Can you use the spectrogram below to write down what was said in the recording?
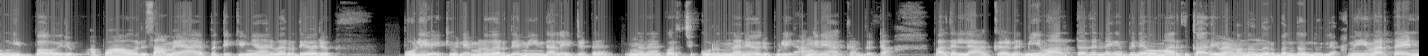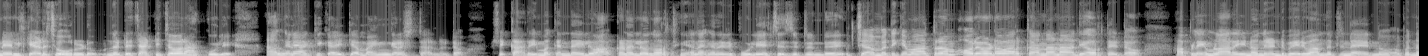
ഉണ്ണിപ്പോൾ വരും. അപ്പോൾ ആ ഒരു സമയമായപ്പോഴത്തേക്കും ഞാൻ വെറുതെ ഒരു പുളി വെക്കൂലേ? നമ്മൾ വെറുതെ മീൻ തലയിട്ടിട്ട് ഇങ്ങനെ കുറച്ച് കുറുന്നനെ ഒരു പുളി അങ്ങനെ ആക്കണം കേട്ടോ അപ്പം അതെല്ലാം ആക്കുകയാണ് മീൻ വറുത്തതുണ്ടെങ്കിൽ പിന്നെ അമ്മമാർക്ക് കറി വേണമെന്ന് നിർബന്ധമൊന്നുമില്ല. മീൻ വറുത്ത എണ്ണയിലേക്കാട് ചോറിടും. എന്നിട്ട് ചട്ടിച്ചോറാക്കൂലേ? അങ്ങനെ ആക്കി കഴിക്കാൻ ഭയങ്കര ഇഷ്ടമാണ് കേട്ടോ പക്ഷെ കറിയുമൊക്കെ എന്തായാലും ആക്കണല്ലോ എന്ന് ഓർത്ത് ഞാൻ അങ്ങനെ ഒരു പുളി വെച്ച് വെച്ചിട്ടുണ്ട്. ഉച്ചാകുമ്പോഴത്തേക്ക് മാത്രം ഓരോടെ വറക്കാന്നാണ് ആദ്യം ഓർത്ത് അപ്പോഴേ നമ്മൾ അറിയണ ഒന്ന് രണ്ട് പേര് വന്നിട്ടുണ്ടായിരുന്നു. അപ്പം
